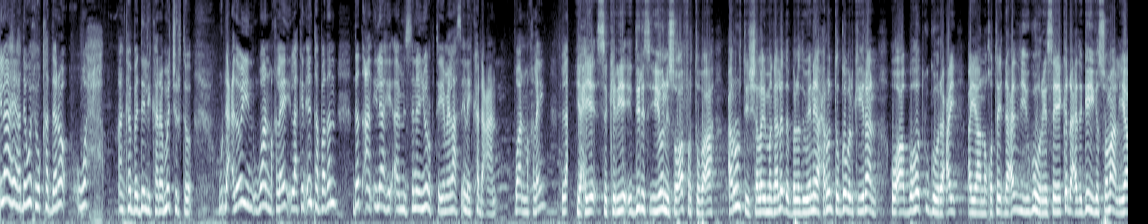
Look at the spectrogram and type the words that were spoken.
Ilaahay haddee wuxuu qadaro wax aan ka bedeli kara ma jirto dhacdooyin waan maqlay laakiin inta badan dad aan ilaahay aaminsaneyn yurubta iyo meelahaas inay ka dhacaan. Waan maqlay yaxye sakariye idris iyo yunis oo afartuba ah caruurtii shalay magaalada beledweyneha xarunta gobolka hiiraan oo aabbahood ku gooracay ayaa noqotay dhacdadii ugu horeysay ee ka dhacda geyga soomaaliya.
